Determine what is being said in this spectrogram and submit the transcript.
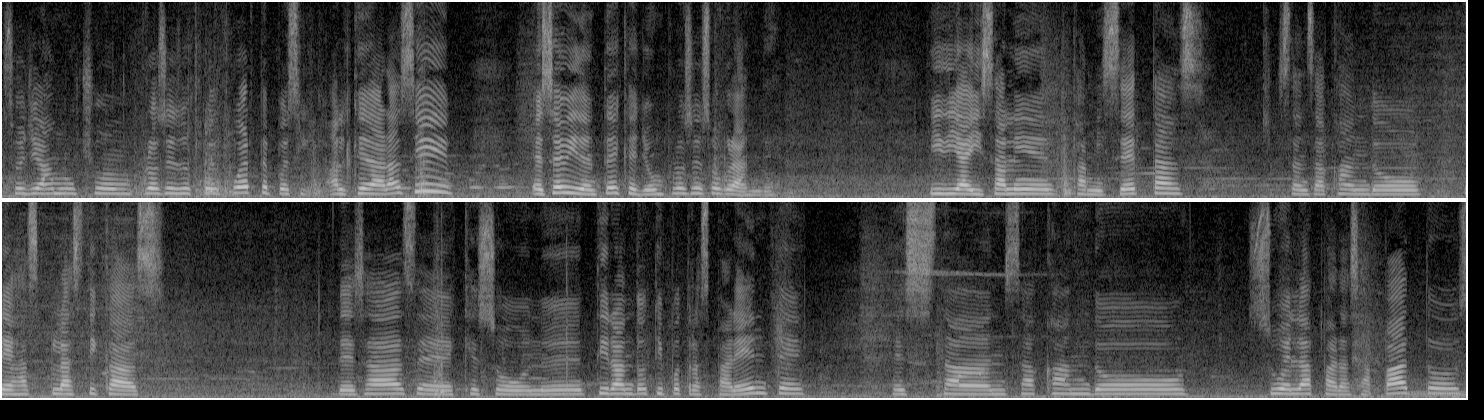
Eso lleva mucho, un proceso pues fuerte, pues al quedar así es evidente que lleva un proceso grande. Y de ahí salen camisetas, están sacando tejas plásticas de esas eh, que son eh, tirando tipo transparente, están sacando suela para zapatos,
